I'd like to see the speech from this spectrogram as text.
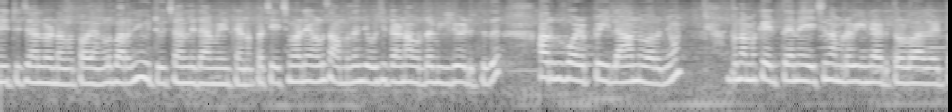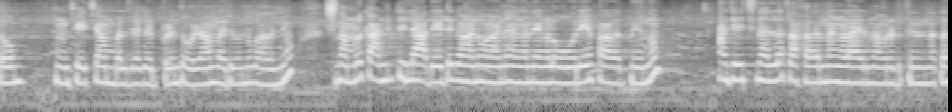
യൂട്യൂബ് ചാനലുണ്ടാകും അപ്പോൾ ഞങ്ങൾ പറഞ്ഞു യൂട്യൂബ് ചാനൽ ഇടാൻ വേണ്ടിയിട്ടാണ്. അപ്പോൾ ചേച്ചിമാരോട് ഞങ്ങൾ സമ്മതം ചോദിച്ചിട്ടാണ് അവരുടെ വീഡിയോ എടുത്തത്. അവർക്ക് കുഴപ്പമില്ല എന്ന് പറഞ്ഞു. അപ്പോൾ നമുക്ക് എടുത്തു തന്നെ ചേച്ചി നമ്മുടെ വീടിന്റെ അടുത്തുള്ളതാണ് കേട്ടോ. ചേച്ചി അമ്പലത്തിലൊക്കെ എപ്പോഴും തൊഴാൻ വരുമെന്ന് പറഞ്ഞു. പക്ഷെ നമ്മൾ കണ്ടിട്ടില്ല ആദ്യമായിട്ട് കാണുവാണ്. അങ്ങനെ ഞങ്ങൾ ഓരോ ഭാഗത്ത് നിന്നും ആ ചേച്ചി നല്ല സഹകരണങ്ങളായിരുന്നു അവരുടെ അടുത്ത് നിന്നൊക്കെ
